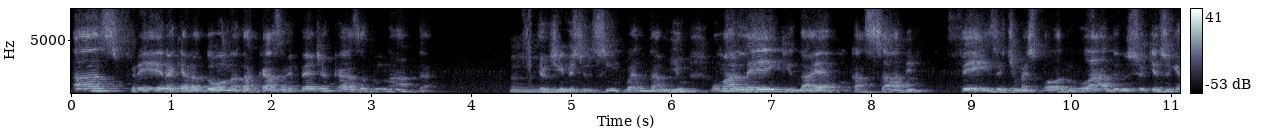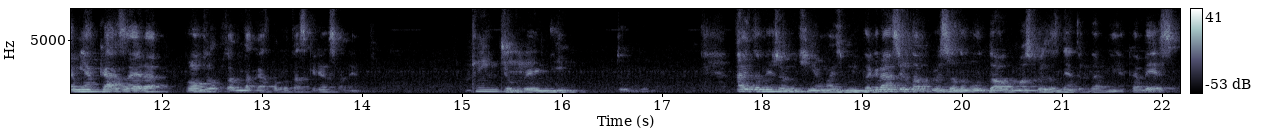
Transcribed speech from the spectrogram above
As freiras, que era dona da casa, me pede a casa, do nada. Hum. Eu tinha investido 50 mil. Uma lei que na época, sabe, fez, eu tinha uma escola do lado, não sei o que, não sei o que, a minha casa era pronta, eu estava da casa para botar as crianças dentro. Entendi. Eu perdi Aí também já não tinha mais muita graça, eu estava começando a mudar algumas coisas dentro da minha cabeça.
